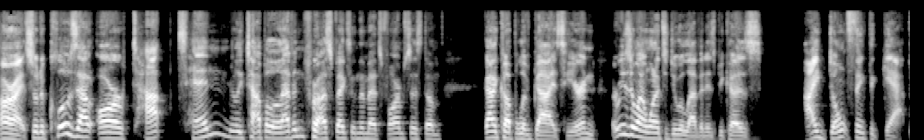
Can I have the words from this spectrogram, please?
All right. So to close out our top 10, really top 11 prospects in the Mets farm system. Got a couple of guys here. And the reason why I wanted to do 11 is because I don't think the gap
